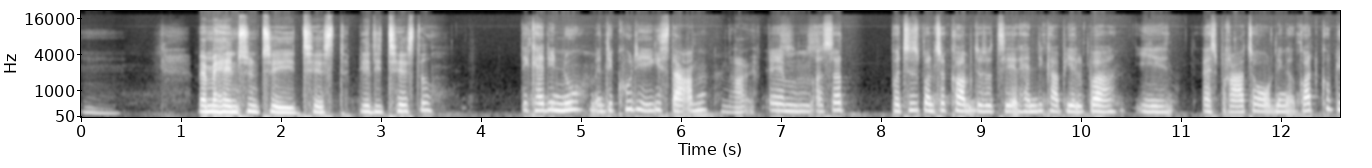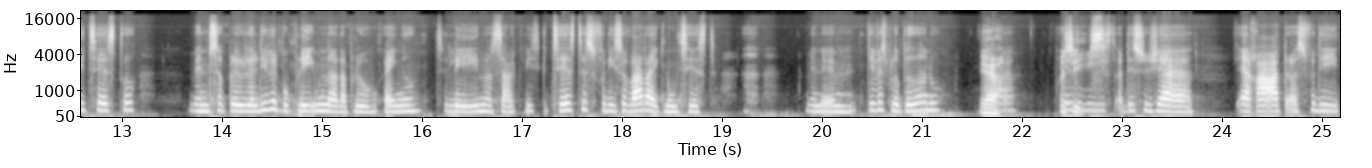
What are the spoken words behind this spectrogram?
Mm. Hvad med hensyn til test? Bliver de testet? Det kan de nu, men det kunne de ikke i starten. Nej. Øhm, og så på et tidspunkt så kom det så til, at handicaphjælpere i respiratorordninger godt kunne blive testet. Men så blev det alligevel et problem, når der blev ringet til lægen og sagt, at vi skal testes, fordi så var der ikke nogen test. Men øhm, det er vist blevet bedre nu, Ja, præcis. heldigvis. Og det synes jeg er, er rart, også fordi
